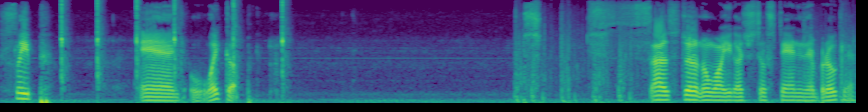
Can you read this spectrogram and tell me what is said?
Sleep and wake up. I still don't know why you guys are still standing there, but okay.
